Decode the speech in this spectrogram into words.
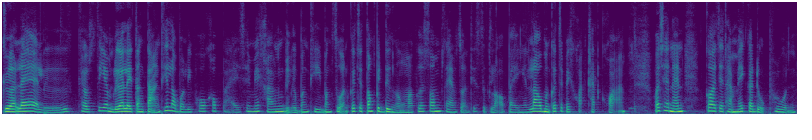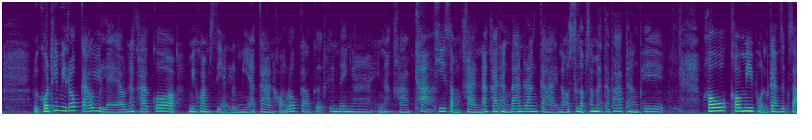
เกลือแร่หรือแคลเซียม หรืออะไรต่างๆ ที่เราบริโภคเข้าไปใช่ไหมคะ หรือบางทีบางส่วนก็จะต้องไปดึงออกมาเพื่อซ่อมแซมส่วนที่สึกหรอไปเงี้ยเหล้ามันก็จะไปขัดขัดขวาง เพราะฉะนั้นก็จะทำให้กระดูกพรุน รือคนที่มีโรคเกาต์อยู่แล้วนะคะ ก็มีความเสี่ยงหรือมีอาการของโรคเกาต์เกิดขึ้นได้ง่ายนะคะค่ะที่สำคัญนะคะทางด้านร่างกายเนาะเสื่อมสมรรถภาพทางเพศเขาเขามีผลการศึกษา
